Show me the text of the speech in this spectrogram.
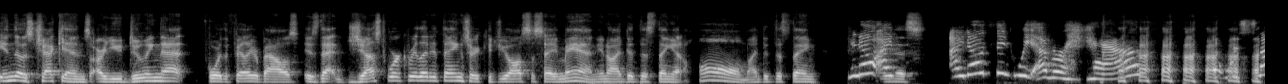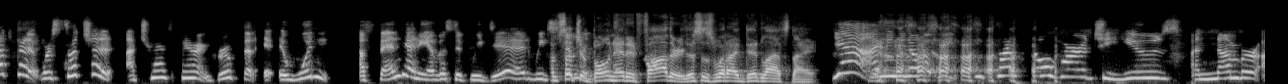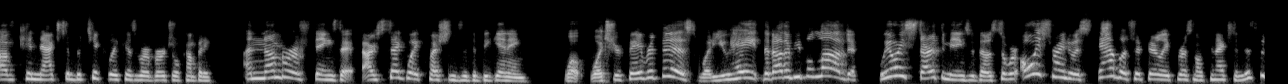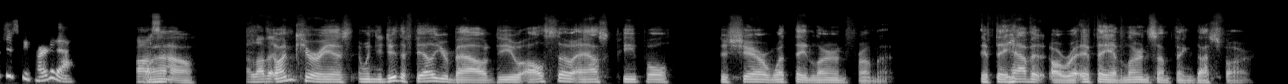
in those check-ins? Are you doing that for the failure bows? Is that just work-related things, or could you also say, "Man, you know, I did this thing at home. I did this thing." You know, I, this. I don't think we ever have. but we're such a we're such a, a transparent group that it, it wouldn't offend any of us if we did. We'd I'm such a boneheaded father. This is what I did last night. yeah. I mean, you know, we, we try so hard to use a number of connection, particularly because we're a virtual company. A number of things that are segue questions at the beginning. What what's your favorite? This. What do you hate that other people loved? We always start the meetings with those, so we're always trying to establish a fairly personal connection. This would just be part of that. Awesome. Wow. I love it. So I'm curious, when you do the failure bow, do you also ask people to share what they learned from it? If they have it or if they have learned something thus far.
